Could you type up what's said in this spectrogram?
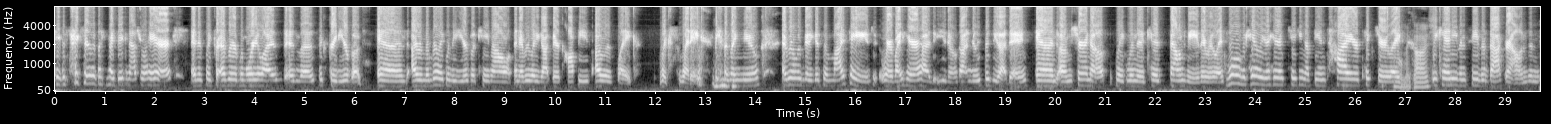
take this picture with like my big natural hair, and it's like forever memorialized in the sixth grade yearbook. And I remember like when the yearbook came out and everybody got their copies, I was like like sweating because I knew everyone was going to get to my page where my hair had, you know, gotten really frizzy that day. And um, sure enough, like when the kids found me, they were like, "Whoa, Mikala, your hair is taking up the entire picture. Like oh my gosh. we can't even see the background." And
